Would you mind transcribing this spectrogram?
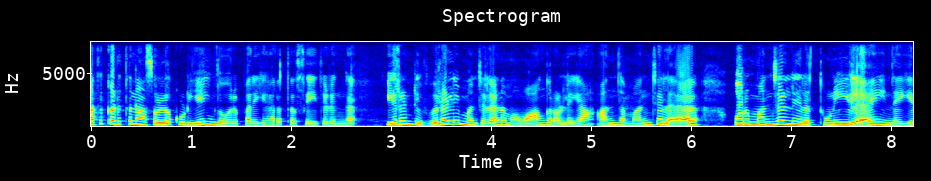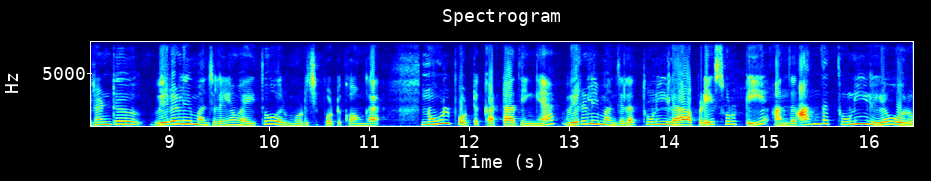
அதுக்கடுத்து நான் சொல்லக்கூடிய இந்த ஒரு பரிகாரத்தை செய்திடுங்க. இரண்டு விரலி மஞ்சளை நம்ம வாங்குறோம் இல்லையா? அந்த மஞ்சளை ஒரு மஞ்சள் நிற துணியில் இந்த இரண்டு விரலி மஞ்சளையும் வைத்து ஒரு முடிச்சு போட்டுக்கோங்க. நூல் போட்டு கட்டாதீங்க. விரலி மஞ்சளை துணியில் அப்படியே சுருட்டி அந்த அந்த துணியிலேயே ஒரு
